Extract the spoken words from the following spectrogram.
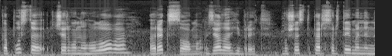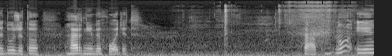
Капуста червоноголова, рексома. Взяла гібрид. Бо щось тепер сорти в мене не дуже то гарні виходять. Так, ну і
